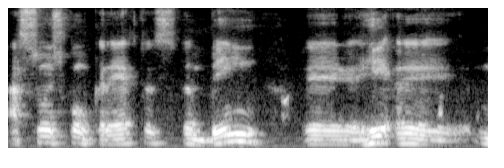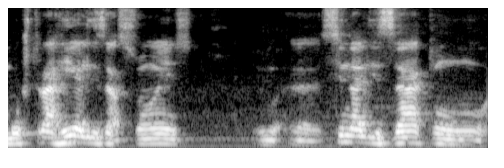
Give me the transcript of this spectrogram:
ações concretas, também é, re, é, mostrar realizações, é, sinalizar com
